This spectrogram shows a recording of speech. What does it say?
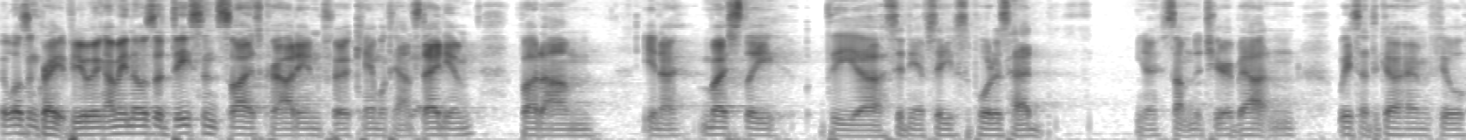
It wasn't great viewing. I mean, there was a decent sized crowd in for Campbelltown Stadium, but, um, you know, mostly the uh, Sydney FC supporters had, you know, something to cheer about and we just had to go home and feel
